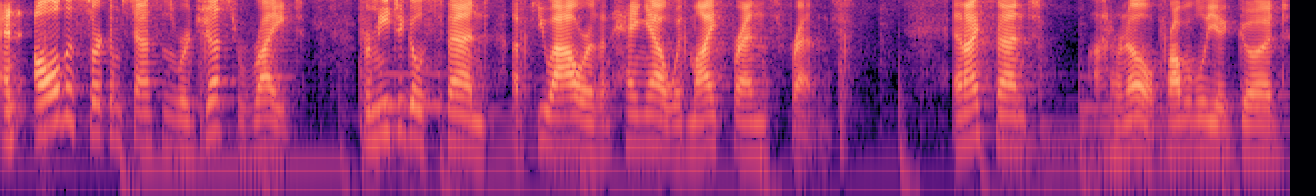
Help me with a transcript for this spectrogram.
and all the circumstances were just right for me to go spend a few hours and hang out with my friends' friends. And I spent, I don't know, probably a good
